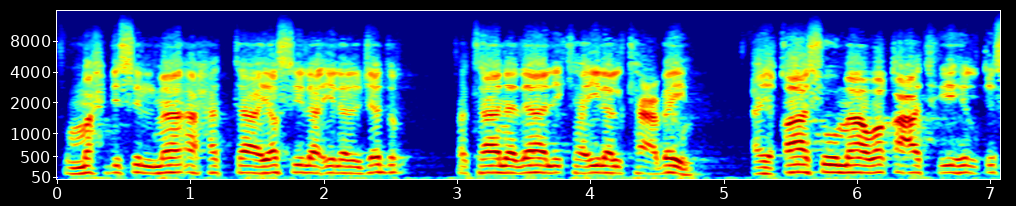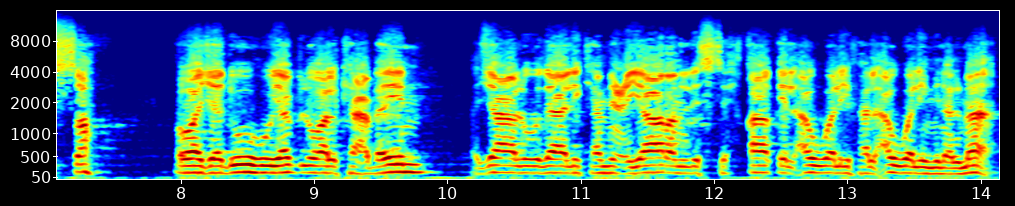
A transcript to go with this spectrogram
ثم احبس الماء حتى يصل إلى الجدر فكان ذلك إلى الكعبين. أي قاسوا ما وقعت فيه القصة فوجدوه يبلغ الكعبين فجعلوا ذلك معيارا لاستحقاق الأول فالأول من الماء.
